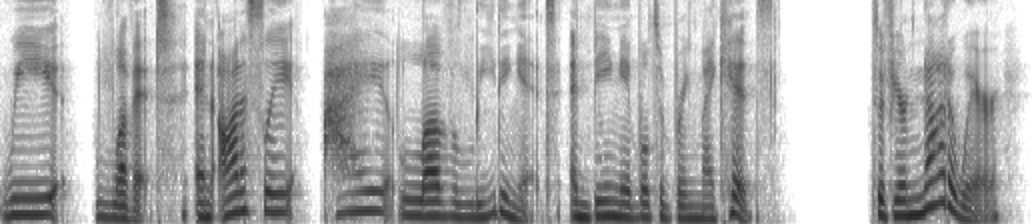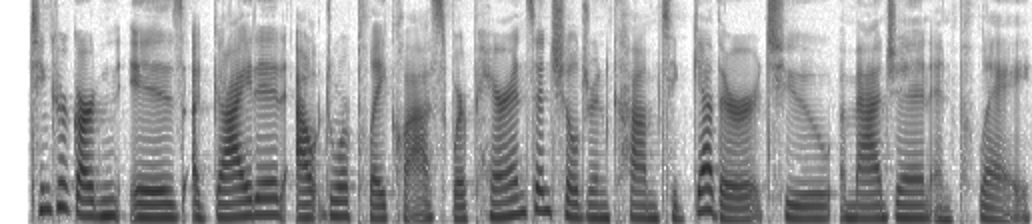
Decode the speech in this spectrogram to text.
We love it. And honestly, I love leading it and being able to bring my kids. So if you're not aware, Tinkergarten is a guided outdoor play class where parents and children come together to imagine and play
